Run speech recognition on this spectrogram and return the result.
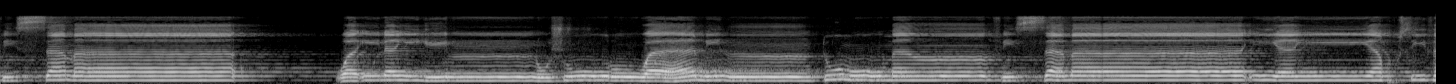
في السماء وإليه النشور. وامنتم من في السماء أن يخسف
